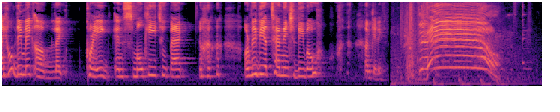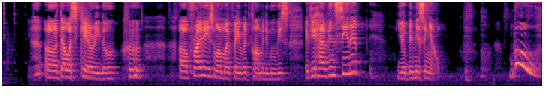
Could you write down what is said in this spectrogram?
I hope they make a like Craig and Smokey two pack, or maybe a 10 inch Deebo. I'm kidding. Damn! Uh, that was scary though. uh, Friday is one of my favorite comedy movies. If you haven't seen it, you'll be missing out. Woo!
